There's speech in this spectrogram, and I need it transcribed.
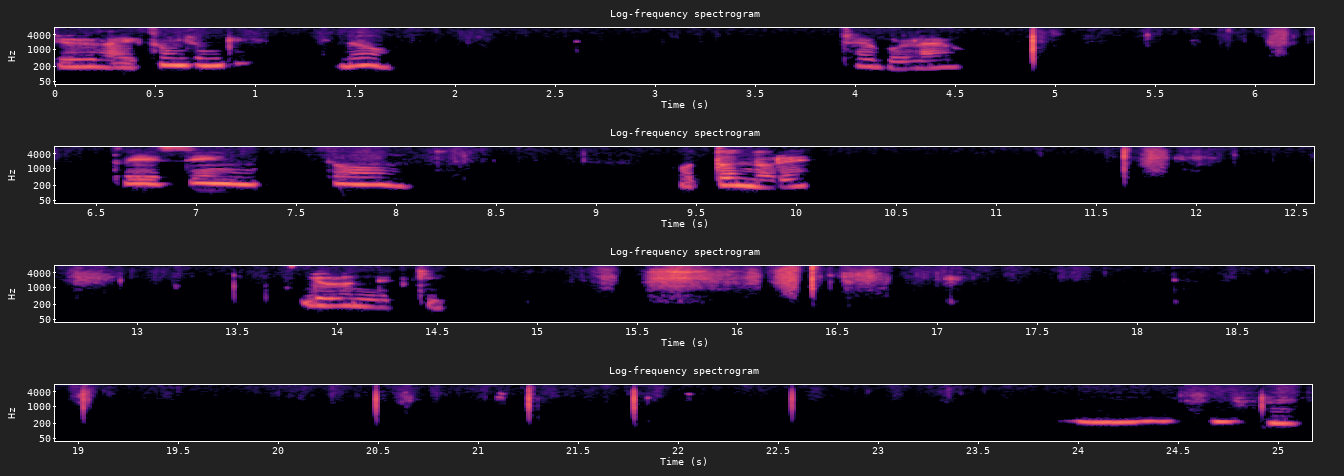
Do you like 송중기? No. 잘 몰라요. Please sing song. 어떤 노래? 요런 느낌. 음, 음, 음.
